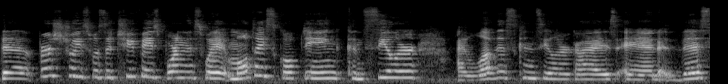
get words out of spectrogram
The first choice was a Too Faced Born This Way Multi-Sculpting Concealer I love this concealer, guys, and this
